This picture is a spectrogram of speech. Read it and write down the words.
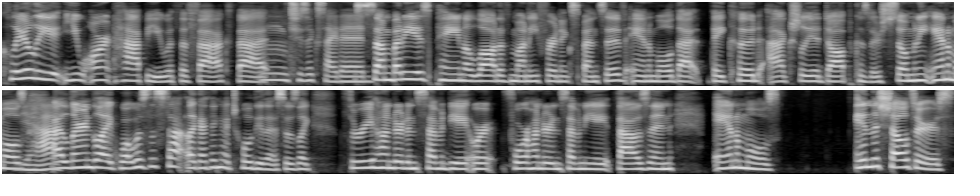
Clearly, you aren't happy with the fact that Mm, she's excited. somebody is paying a lot of money for an expensive animal that they could actually adopt because there's so many animals. Yeah. I learned like what was the stat? Like I think I told you this. It was like 378 or 478,000 animals in the shelters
